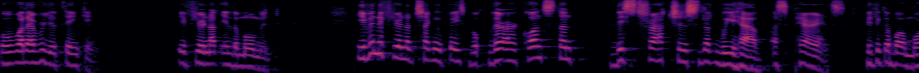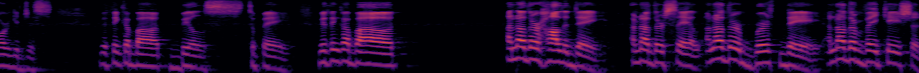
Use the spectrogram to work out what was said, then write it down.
or whatever you're thinking, if you're not in the moment. Even if you're not checking Facebook, there are constant distractions that we have as parents. We think about mortgages, we think about bills to pay, we think about another holiday, another sale, another birthday, another vacation.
